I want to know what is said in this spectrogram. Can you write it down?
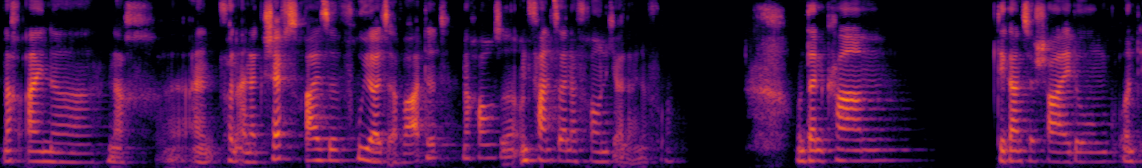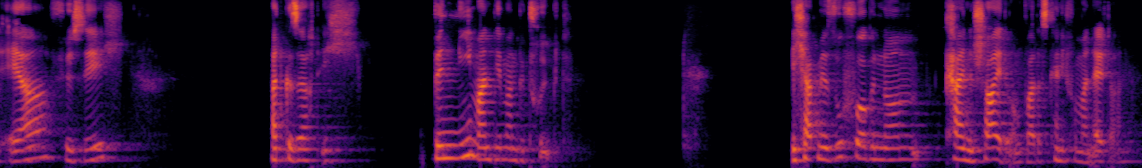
nach einer, nach, äh, von einer Geschäftsreise früher als erwartet nach Hause und fand seiner Frau nicht alleine vor. Und dann kam die ganze Scheidung und er für sich hat gesagt, ich bin niemand, den man betrügt. Ich habe mir so vorgenommen, keine Scheidung, weil das kenne ich von meinen Eltern.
